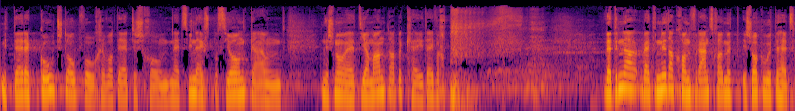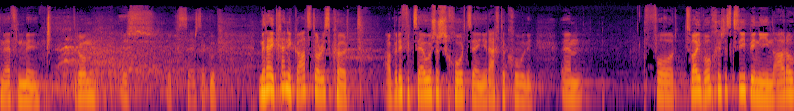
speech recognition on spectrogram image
mit dieser Goldstaubwolke, die dort ist gekommen. Und dann hat es wie eine Explosion gegeben und dann ist noch ein Diamant runtergefallen. Einfach. Wenn ihr, wenn ihr nicht an die Konferenz kommt, ist auch gut, dann hat es mehr für mich. Darum ist wirklich sehr, sehr gut. Wir haben keine God-Stories gehört, aber ich erzähle es kurz eine, recht coole. Ähm, vor zwei Wochen war es, bin ich in Aarau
